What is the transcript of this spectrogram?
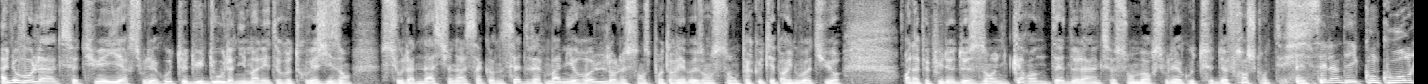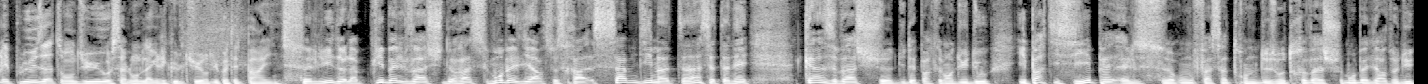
Un nouveau lynx tué hier sous les routes du Doubs. L'animal a été retrouvé gisant sur la nationale 57 vers Mamirol dans le sens Pontarlier-Besançon, percuté par une voiture. En un peu plus de deux ans, une quarantaine de lynx sont morts sous les routes de Franche-Comté. C'est l'un des concours les plus attendus au salon de l'agriculture du côté de Paris. Celui de la plus belle vache de race Montbéliard. Ce sera samedi matin. Cette année, 15 vaches du département du Doubs y participent. Elles seront face à 32 autres vaches Montbéliard venues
